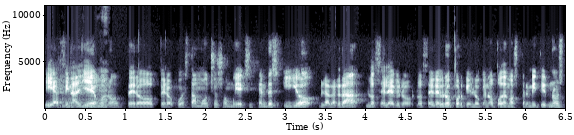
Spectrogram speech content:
Y al final llego, ¿no? Pero, pero cuesta mucho, son muy exigentes y yo, la verdad, lo celebro. Lo celebro porque lo que no podemos permitirnos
